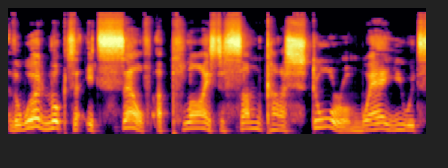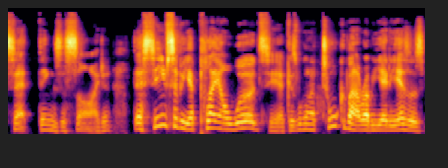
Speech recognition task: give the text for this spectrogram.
the word muktzah itself applies to some kind of storeroom where you would set things aside. And there seems to be a play on words here because we're going to talk about Rabbi Eliezer's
